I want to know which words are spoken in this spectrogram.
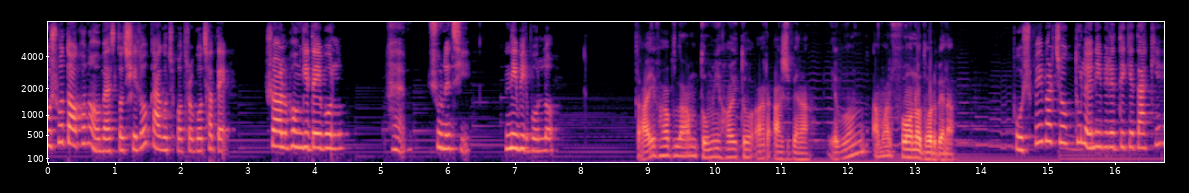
পুষ্প তখনও ব্যস্ত ছিল কাগজপত্র গোছাতে। সরল ভঙ্গিতেই বলল হ্যাঁ শুনেছি। নিবিড় বলল তাই ভাবলাম তুমি হয়তো আর আসবে না এবং আমার ফোনও ধরবে না। পুষ্প এবার চোখ তুলে নিবিড়ের দিকে তাকিয়ে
